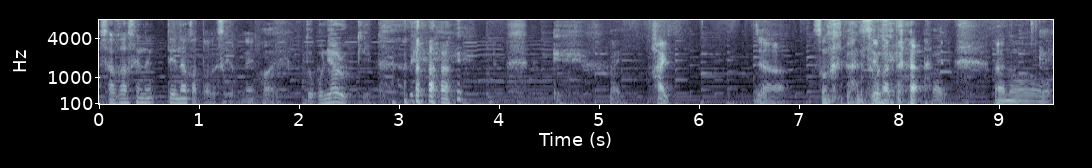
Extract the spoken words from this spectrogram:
探せてなかったですけどね。はい、どこにあるっけ？はい。はい。じゃあそんな感じでまたはい、あの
